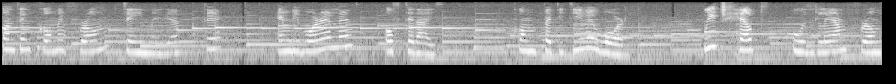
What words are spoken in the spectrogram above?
content comes from the immediate environment of today's competitive world, which helps us learn from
